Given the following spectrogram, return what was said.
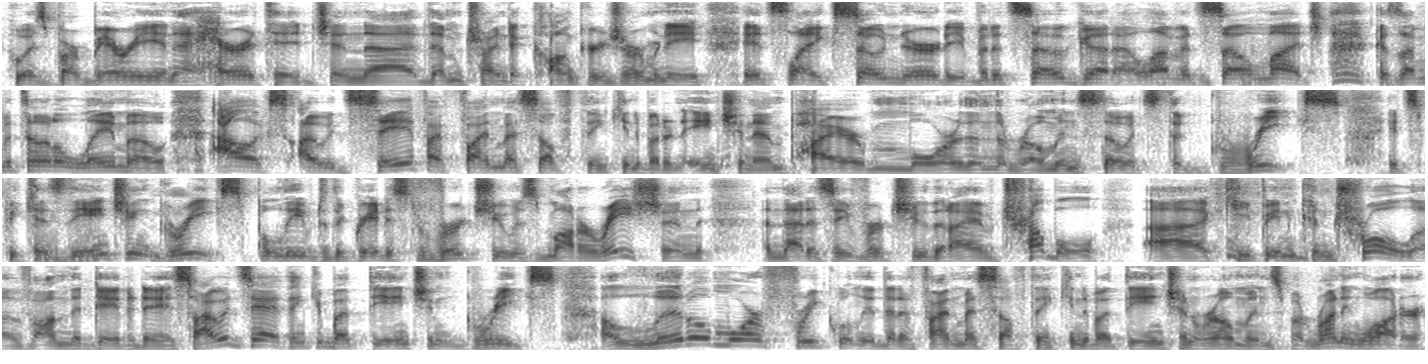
who has barbarian a heritage and uh, them trying to conquer Germany. It's like so nerdy, but it's so good. I love it so much because I'm a total lameo. Alex, I would say if I find myself thinking about an ancient empire more than the Romans, though, it's the Greeks. It's because mm-hmm. the ancient Greeks believed the great greatest virtue is moderation, and that is a virtue that I have trouble uh, keeping control of on the day to day. So I would say I think about the ancient Greeks a little more frequently than I find myself thinking about the ancient Romans. But running water,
